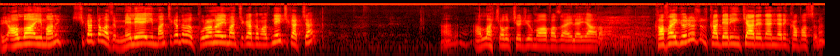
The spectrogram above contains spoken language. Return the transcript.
E, Allah'a imanı çıkartamazsın. Meleğe iman çıkartamazsın. Kur'an'a iman çıkartamazsın. Neyi çıkartacaksın? Allah çoluk çocuğu muhafaza eyle ya Rabbi. Kafayı görüyorsunuz kaderi inkar edenlerin kafasını.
